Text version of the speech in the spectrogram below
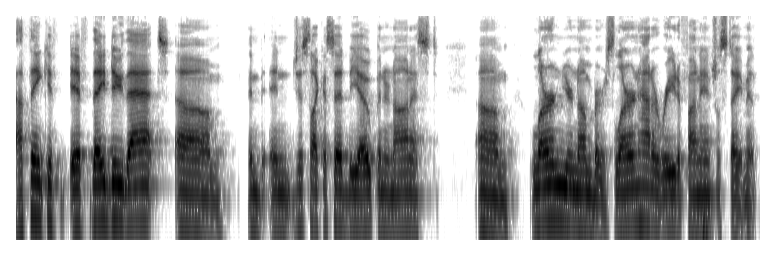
I think if if they do that, um, and and just like I said, be open and honest. Um, learn your numbers. Learn how to read a financial statement.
